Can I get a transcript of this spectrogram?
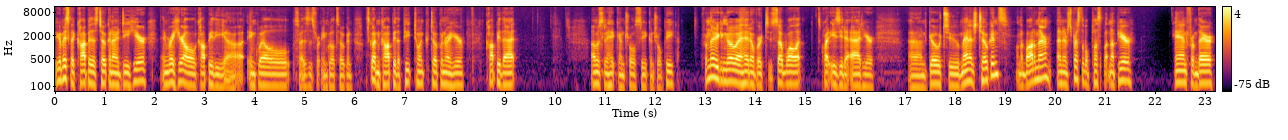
you can basically copy this token ID here, and right here I'll copy the uh, Inkwhale. Sorry, this is for Inkwhale token. Let's go ahead and copy the Pete Twink token right here. Copy that, I'm just going to hit Control C, Control P. From there, you can go ahead over to Subwallet. It's quite easy to add here. And go to Manage Tokens on the bottom there, and just press the little plus button up here. And from there,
